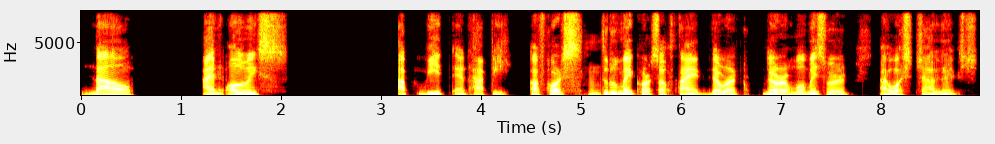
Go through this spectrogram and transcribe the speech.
now I'm always upbeat and happy. Of course, Hmm. through my course of time, there were there were moments where I was challenged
